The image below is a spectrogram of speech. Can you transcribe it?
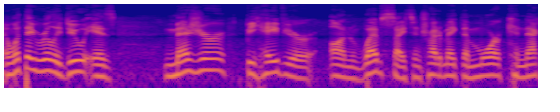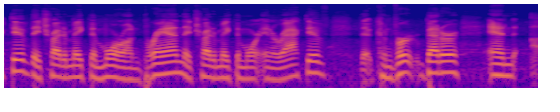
And what they really do is measure behavior on websites and try to make them more connective. They try to make them more on brand. They try to make them more interactive that convert better. And uh,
